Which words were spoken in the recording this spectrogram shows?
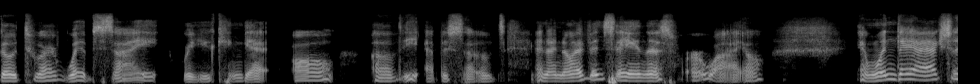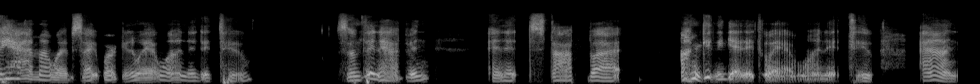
go to our website where you can get all of the episodes. And I know I've been saying this for a while. And one day I actually had my website working the way I wanted it to. Something happened and it stopped, but I'm going to get it the way I want it to. And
